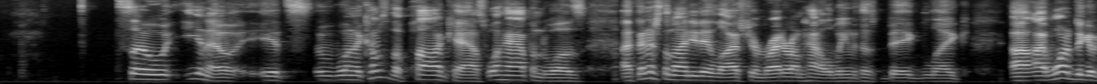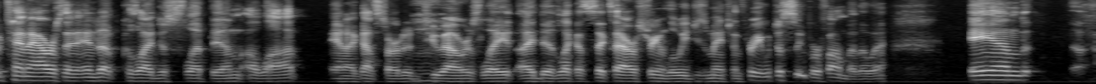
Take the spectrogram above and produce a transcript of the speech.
so you know, it's when it comes to the podcast. What happened was I finished the 90 day live stream right around Halloween with this big like. Uh, I wanted to go 10 hours and ended up because I just slept in a lot and I got started two Mm. hours late. I did like a six hour stream of Luigi's Mansion 3, which is super fun by the way. And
